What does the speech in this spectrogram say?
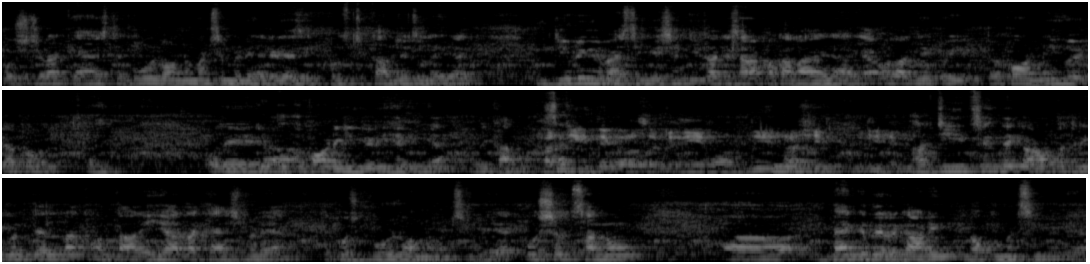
ਕੁਝ ਜਿਹੜਾ ਕੈਸ਼ ਤੇ 골ਡ ornaments ਮਿਲੇ ਆ ਜਿਹੜੇ ਅਸੀਂ ਪੁਲਿਸ ਚ ਕਬਜ਼ੇ ਚ ਲਏ ਆ। ਡਿਊਰਿੰਗ ਇਨਵੈਸਟੀਗੇਸ਼ਨ ਜਿਹਦਾ ਕਿ ਸਾਰਾ ਪਤਾ ਲਾਇਆ ਜਾਏਗਾ ਉਹਦਾ ਜੇ ਕੋਈ ਰਿਕਾਰਡ ਨਹੀਂ ਹੋਏਗਾ ਤਾਂ ਅਸੀਂ ਉਹਦੇ ਅਕੋਰਡਿੰਗਲੀ ਜਿਹੜੀ ਹੈਗੀ ਆ ਉਹਦੀ ਕਾਰਵਾਈ ਹਰਜੀਤ ਦੇ ਘਰੋਂ ਸਰ ਕਿੰਨੀ ਅਮਾਉਂਟ ਦੀ ਰਾਸ਼ੀ ਮਿਲੀ ਹੈਗੀ? ਹਰਜੀਤ ਸਿੰਘ ਦੇ ਘਰੋਂ ਤਕਰੀਬਨ ਤਿੰਨ ਲੱਖ ਉਨਤਾਲੀ ਹਜ਼ਾਰ ਦਾ ਕੈਸ਼ ਮਿਲਿਆ ਤੇ ਕੁਝ 골ਡ ornaments ਮਿਲੇ ਆ। ਕੁਝ ਸਾਨੂੰ ਬੈਂਕ ਦੇ ਰਿਗਾਰਡਿੰਗ ਡਾਕੂਮੈਂਟਸ ਵੀ ਮਿਲੇ ਆ।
